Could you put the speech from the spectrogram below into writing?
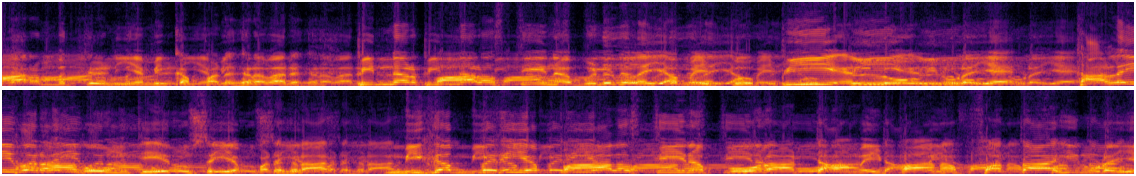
ஆரம்பத்தில் நியமிக்கப்படுகிறவர். பின்னர் பாலஸ்தீன விடுதலை அமைப்பு பிஎல்ஓவினுடைய தலைவராகவும் தேர்வு செய்யப்படுகிறார். மிகப்பெரிய பாலஸ்தீன போராட்ட அமைப்பான ஃபத்தாஹினுடைய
